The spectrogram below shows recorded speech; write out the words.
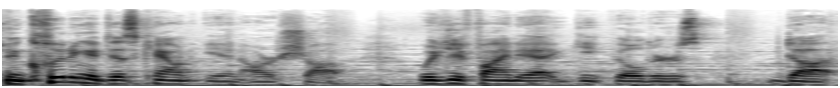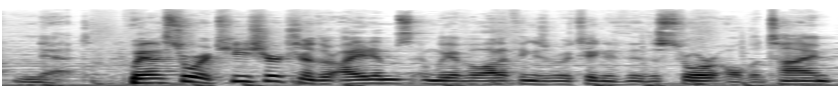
including a discount in our shop, which you find at geekbuilders.net. We have store t-shirts and other items, and we have a lot of things we're through the store all the time,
